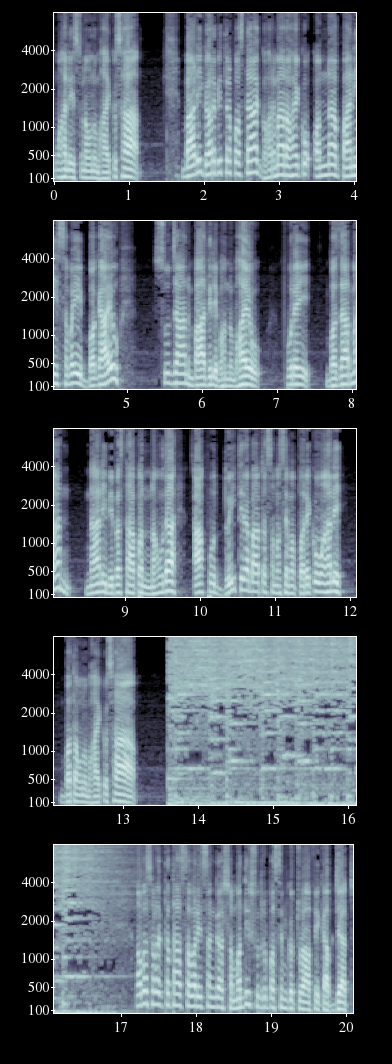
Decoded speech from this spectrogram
उहाँले सुनाउनु भएको छ। बाढ़ी घरभित्र पस्दा घरमा रहेको अन्न पानी सबै बगायो सुजान बादीले भन्नुभयो। पूरै बजारमा नाली व्यवस्थापन नहुँदा आफू दुईतिरबाट समस्यामा परेको उहाँले बताउनु भएको छ। अब सड़क तथा सवारीसँग सम्बन्धित सुदूरपश्चिमको ट्राफिक अपडेट।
